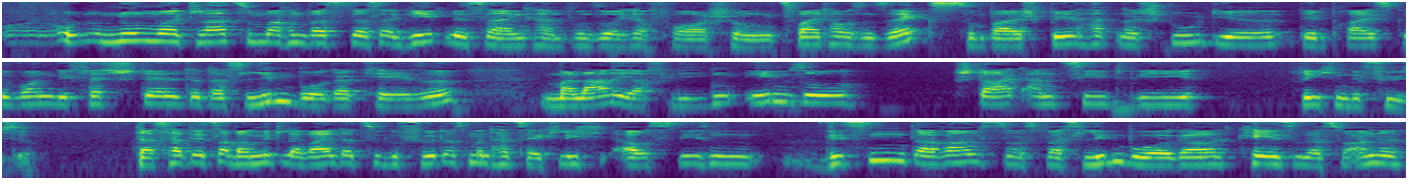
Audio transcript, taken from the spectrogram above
Und um nur mal klar zu machen, was das Ergebnis sein kann von solcher Forschung. 2006 zum Beispiel hat eine Studie den Preis gewonnen, die feststellte, dass Limburger Käse Malariafliegen ebenso stark anzieht wie riechende Füße. Das hat jetzt aber mittlerweile dazu geführt, dass man tatsächlich aus diesem Wissen daraus, was, was Limburger Käse das so an,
